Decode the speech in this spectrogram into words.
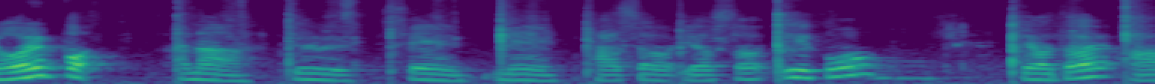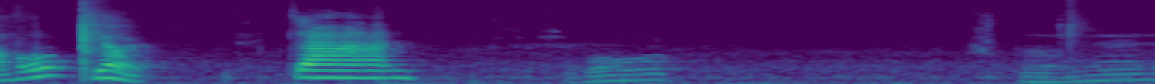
열 번. 하나, 둘, 셋, 넷, 다섯, 여섯, 일곱, 여덟, 아홉, 열. 짠. 그다음에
